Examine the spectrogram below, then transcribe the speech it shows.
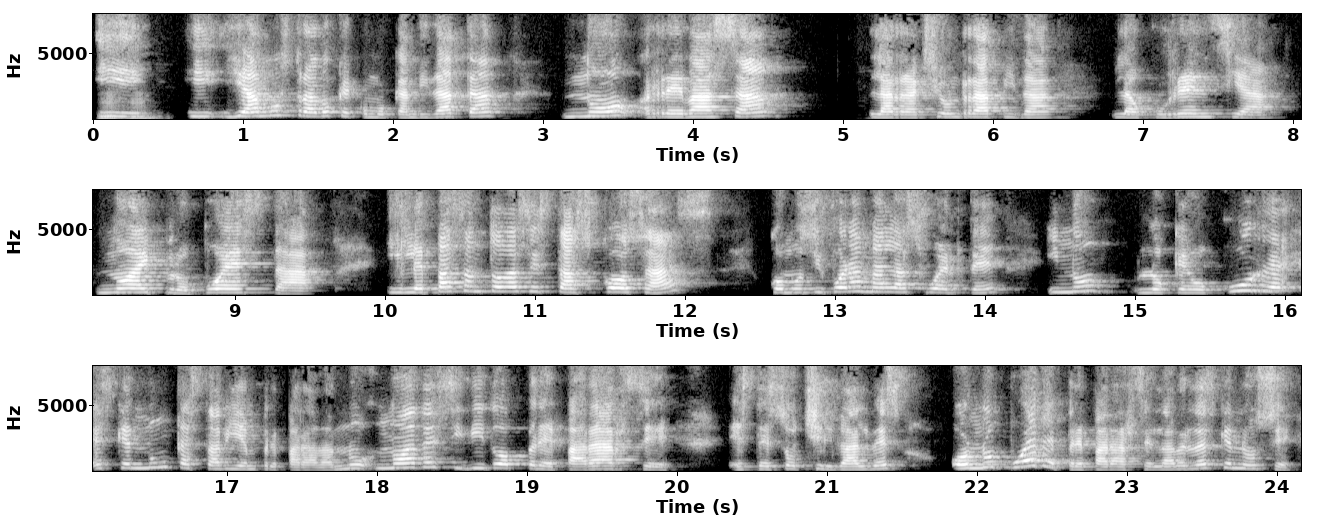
y, y, ha mostrado que como candidata no rebasa la reacción rápida, la ocurrencia, no hay propuesta y le pasan todas estas cosas como si fuera mala suerte y no, lo que ocurre es que nunca está bien preparada, no, no ha decidido prepararse este Xochil Galvez o no puede prepararse, la verdad es que no sé.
